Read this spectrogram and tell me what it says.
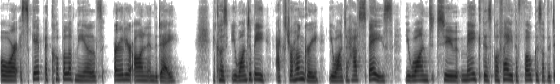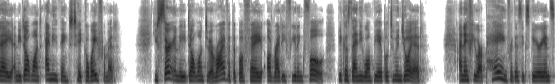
or skip a couple of meals earlier on in the day because you want to be extra hungry, you want to have space, you want to make this buffet the focus of the day, and you don't want anything to take away from it. You certainly don't want to arrive at the buffet already feeling full because then you won't be able to enjoy it. And if you are paying for this experience,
